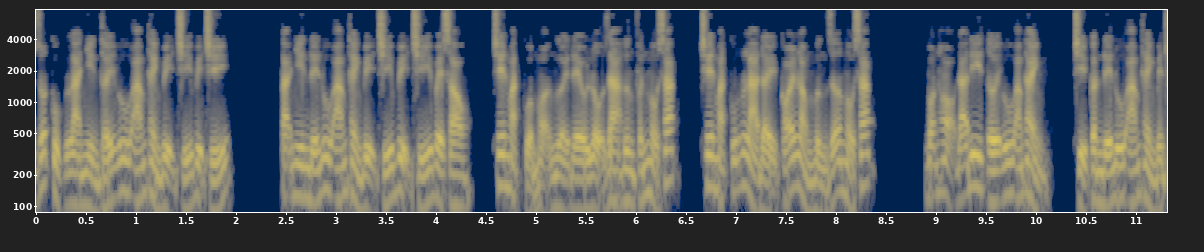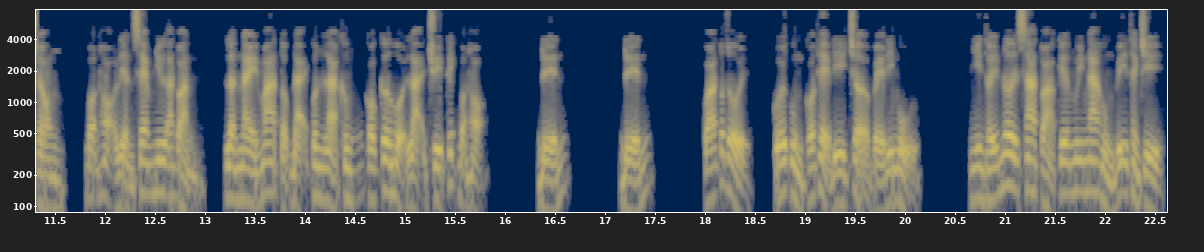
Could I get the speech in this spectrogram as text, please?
rốt cục là nhìn thấy u ám thành vị trí vị trí. Tại nhìn đến u ám thành vị trí vị trí về sau, trên mặt của mọi người đều lộ ra hưng phấn màu sắc, trên mặt cũng là đầy cõi lòng mừng rỡ màu sắc. Bọn họ đã đi tới u ám thành, chỉ cần đến u ám thành bên trong, bọn họ liền xem như an toàn, lần này ma tộc đại quân là không có cơ hội lại truy kích bọn họ. Đến đến, quá tốt rồi, cuối cùng có thể đi trở về đi ngủ. Nhìn thấy nơi xa tòa kia nguy nga hùng vĩ thành trì,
